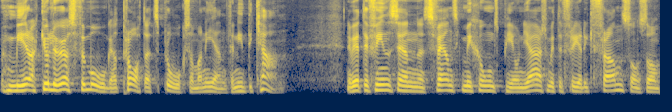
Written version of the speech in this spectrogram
mirakulös förmåga att prata ett språk som man egentligen inte kan. Ni vet, det finns en svensk missionspionjär som heter Fredrik Fransson som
